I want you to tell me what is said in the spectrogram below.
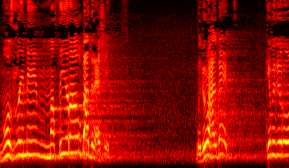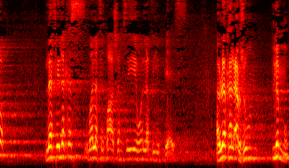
مظلمة مطيرة وبعد العشاء. بده يروح على البيت. كيف بده يروح؟ لا في لكس ولا في طاقة شمسية ولا في UPS قالوا لك هالعرجون لمه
